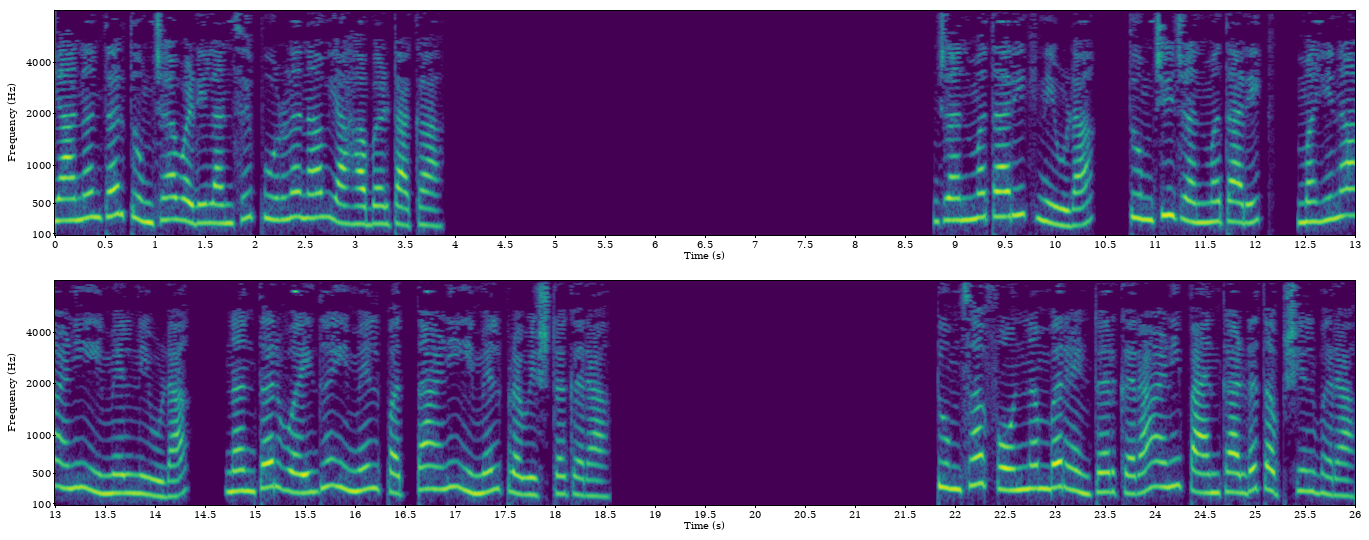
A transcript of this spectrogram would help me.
यानंतर तुमच्या वडिलांचे पूर्ण नाव याहाबर टाका. जन्मतारीख निवडा. तुमची जन्मतारीख महिना आणि ईमेल निवडा. नंतर वैध ईमेल पत्ता आणि ईमेल प्रविष्ट करा. तुमचा फोन नंबर एंटर करा आणि पॅन कार्ड तपशील भरा.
